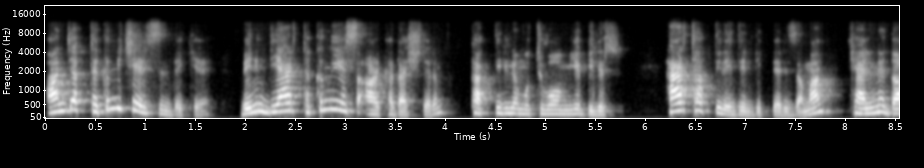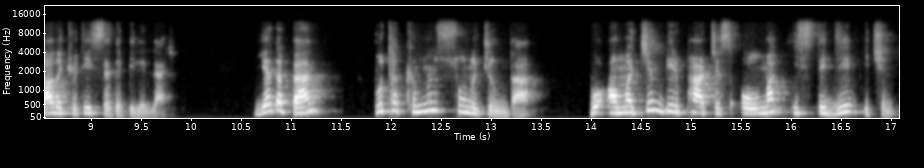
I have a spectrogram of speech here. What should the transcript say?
Ancak takım içerisindeki benim diğer takım üyesi arkadaşlarım takdir ile motive olmayabilir. Her takdir edildikleri zaman kendine daha da kötü hissedebilirler. Ya da ben bu takımın sonucunda bu amacın bir parçası olmak istediğim için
